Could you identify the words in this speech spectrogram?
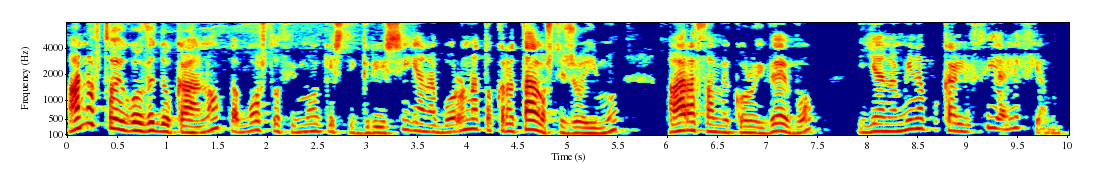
Αν αυτό εγώ δεν το κάνω, θα μπω στο θυμό και στην κρίση για να μπορώ να το κρατάω στη ζωή μου, άρα θα με κοροϊδεύω για να μην αποκαλυφθεί η αλήθεια μου.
